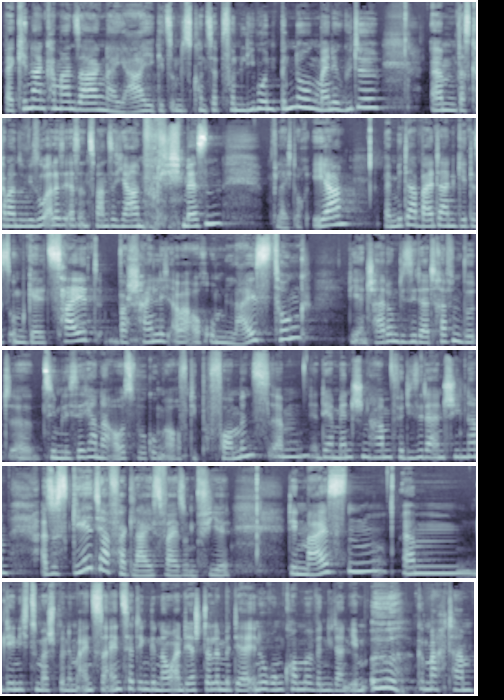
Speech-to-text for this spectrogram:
Bei Kindern kann man sagen, na ja, hier geht es um das Konzept von Liebe und Bindung, meine Güte, ähm, das kann man sowieso alles erst in 20 Jahren wirklich messen, vielleicht auch eher. Bei Mitarbeitern geht es um Geld, Zeit, wahrscheinlich aber auch um Leistung die Entscheidung, die Sie da treffen, wird äh, ziemlich sicher eine Auswirkung auch auf die Performance ähm, der Menschen haben, für die Sie da entschieden haben. Also es geht ja vergleichsweise um viel. Den meisten, ähm, denen ich zum Beispiel im 1 zu 1 Setting genau an der Stelle mit der Erinnerung komme, wenn die dann eben äh, gemacht haben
